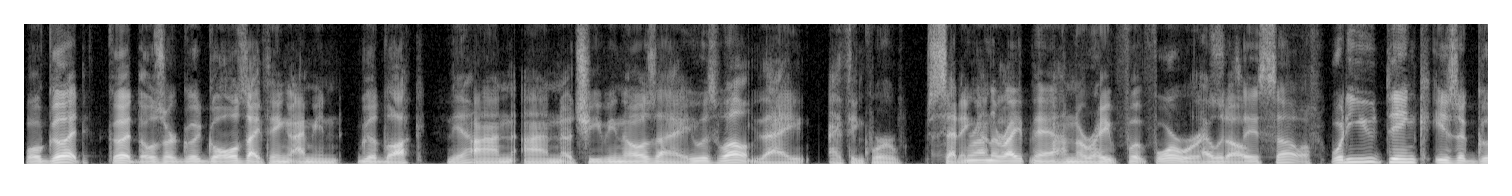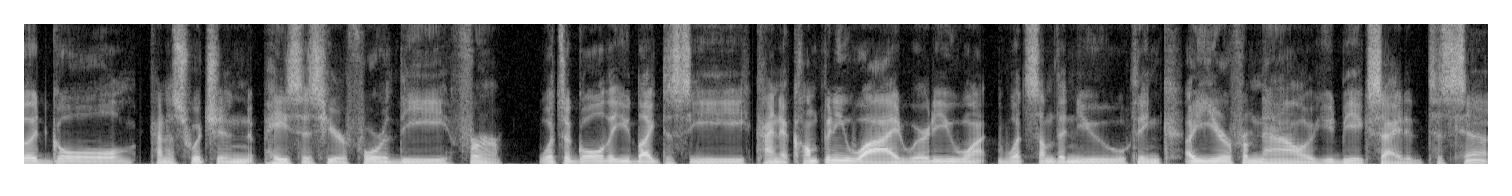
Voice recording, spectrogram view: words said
Well, good. Good. Those are good goals. I think. I mean, good luck Yeah. on on achieving those. I You as well. I I think we're setting We're on the right path. on the right foot forward. I would so. say so. What do you think is a good goal, kind of switching paces here for the firm? What's a goal that you'd like to see kind of company wide? Where do you want, what's something you think a year from now you'd be excited to see? Yeah.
